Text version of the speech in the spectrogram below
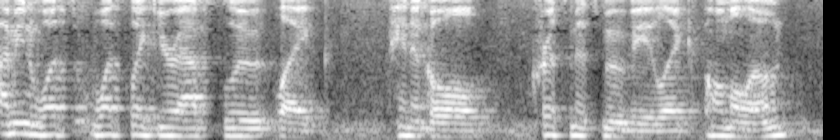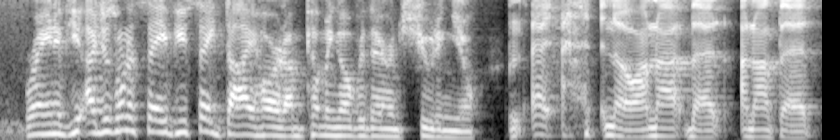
I mean, what's what's like your absolute like pinnacle Christmas movie, like Home Alone? Rain, if you, I just want to say, if you say Die Hard, I'm coming over there and shooting you. I, no, I'm not that. I'm not that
